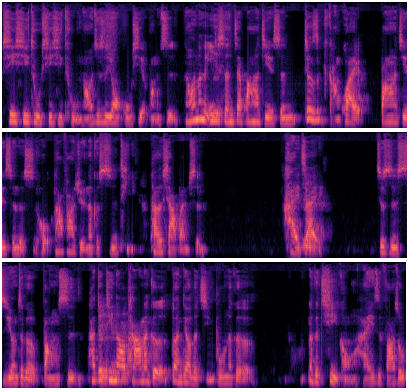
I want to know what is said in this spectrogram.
吸吸吐吸吸吐，然后就是用呼吸的方式。然后那个医生在帮他接生，就是赶快帮他接生的时候，他发觉那个尸体，他的下半身还在就是使用这个方式，他就听到他那个断掉的颈部那个那个气孔还一直发出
